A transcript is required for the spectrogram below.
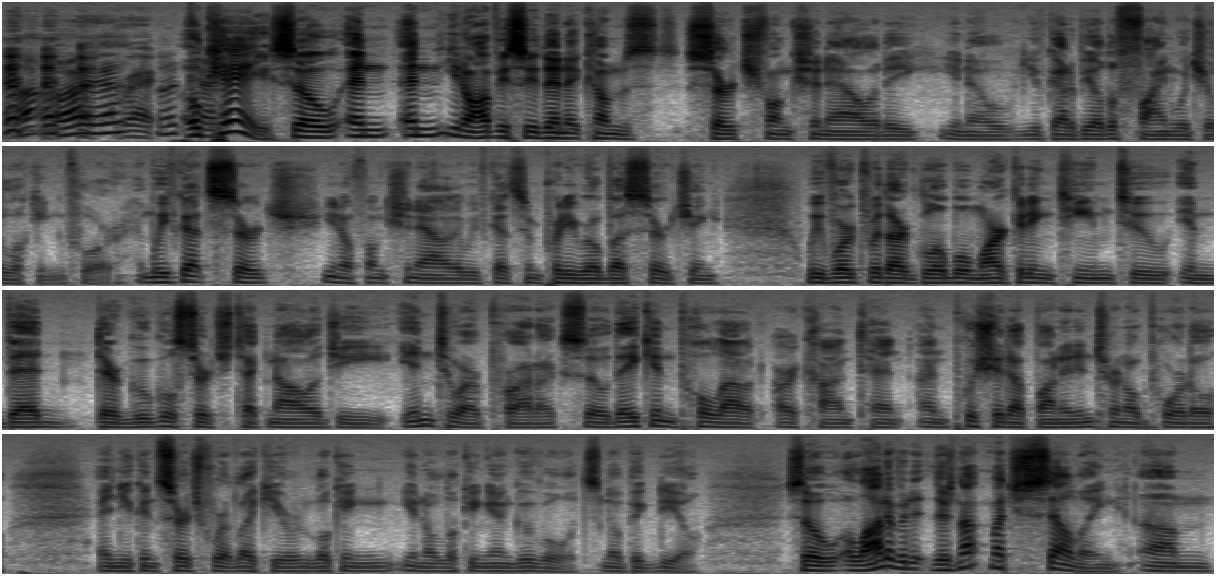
yeah. right. okay. okay. So, and, and, you know, obviously then it comes search functionality. You know, you've got to be able to find what you're looking for. And we've got search, you know, functionality. We've got some pretty robust searching. We've worked with our global marketing team to embed their Google search technology into our products so they can pull out our content and push it up on an internal portal and you can search for it like you're looking, you know, looking on Google. It's no big deal. So a lot of it, there's not much selling. Um,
